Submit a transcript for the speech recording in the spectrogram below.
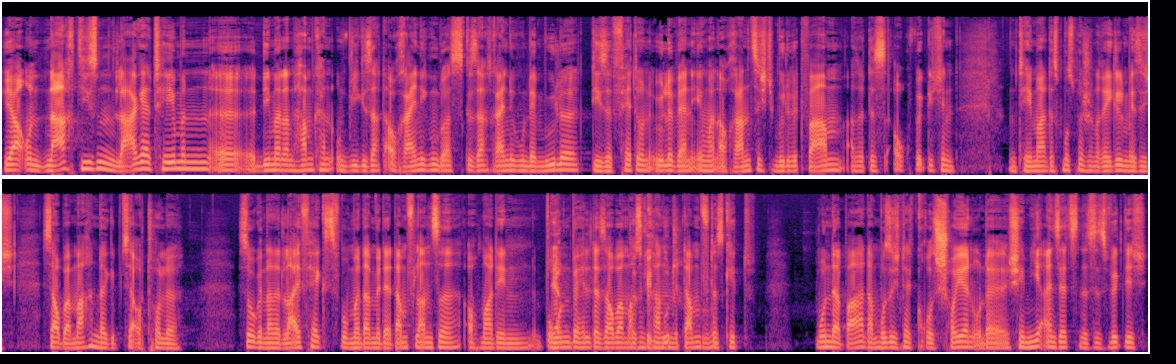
Ja, und nach diesen Lagerthemen, äh, die man dann haben kann, und wie gesagt, auch Reinigung, du hast gesagt, Reinigung der Mühle, diese Fette und Öle werden irgendwann auch ranzig, die Mühle wird warm. Also das ist auch wirklich ein, ein Thema, das muss man schon regelmäßig sauber machen. Da gibt's ja auch tolle sogenannte Lifehacks, wo man dann mit der Dampfpflanze auch mal den Bohnenbehälter ja, sauber machen kann gut. mit Dampf. Mhm. Das geht wunderbar. Da muss ich nicht groß scheuern oder Chemie einsetzen. Das ist wirklich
